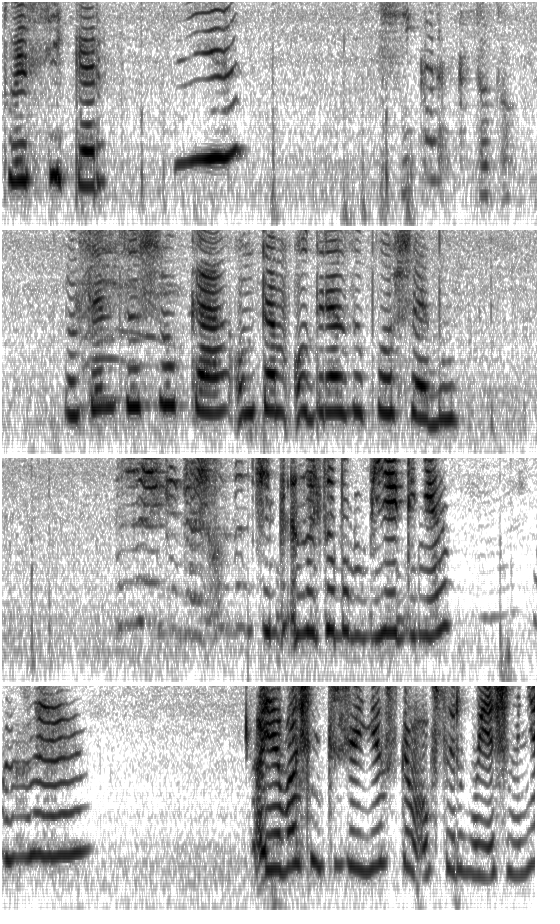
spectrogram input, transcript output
Tu jest Nie Seeker. Tu jest Seeker. Nie. Sniker? Kto to? No ten co szuka. On tam od razu poszedł. Żegnaj, on za Ciebie za tobą biegnie. Z... A ja właśnie tutaj jestem. Obserwujesz mnie?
